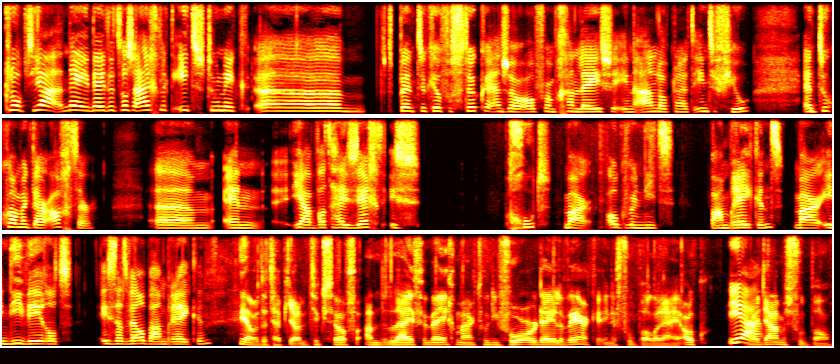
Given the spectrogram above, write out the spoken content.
Klopt, ja. Nee, nee, dat was eigenlijk iets toen ik... eh, ik ben natuurlijk heel veel stukken en zo over hem gaan lezen... in aanloop naar het interview. En toen kwam ik daarachter. Ehm en ja, wat hij zegt is goed, maar ook weer niet baanbrekend. Maar in die wereld is dat wel baanbrekend. Ja, want dat heb je natuurlijk zelf aan de lijve meegemaakt, hoe die vooroordelen werken in de voetballerij. Ook Ja. bij damesvoetbal.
